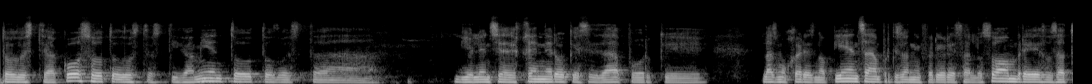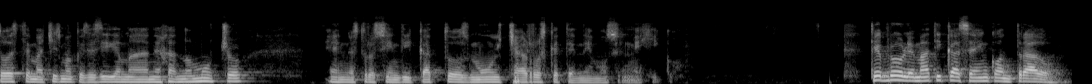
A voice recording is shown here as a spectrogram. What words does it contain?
todo este acoso, todo este hostigamiento, toda esta violencia de género que se da porque las mujeres no piensan, porque son inferiores a los hombres, o sea, todo este machismo que se sigue manejando mucho en nuestros sindicatos muy charros que tenemos en México. ¿Qué problemáticas he encontrado?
